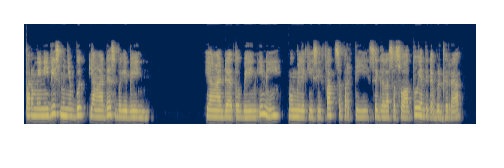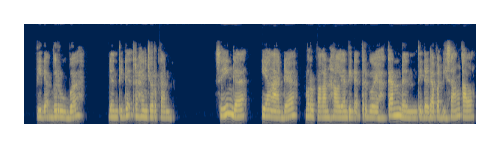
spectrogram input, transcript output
Parmenides menyebut yang ada sebagai being. Yang ada atau being ini memiliki sifat seperti segala sesuatu yang tidak bergerak, tidak berubah, dan tidak terhancurkan. Sehingga yang ada merupakan hal yang tidak tergoyahkan dan tidak dapat disangkal.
